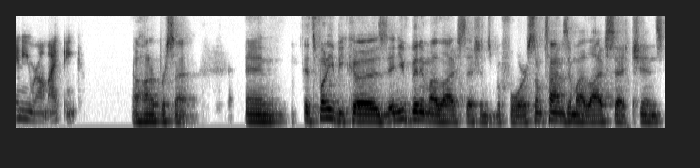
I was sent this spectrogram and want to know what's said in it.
any realm i think 100% and it's funny because and you've been in my live sessions before sometimes in my live sessions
